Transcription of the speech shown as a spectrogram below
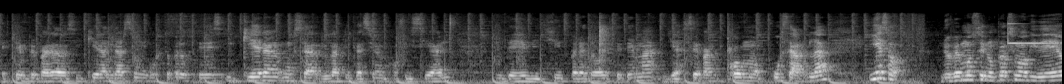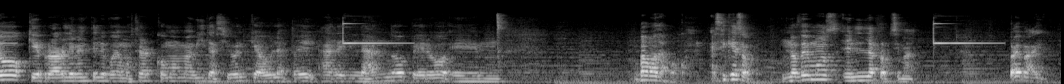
estén preparados y quieran darse un gusto para ustedes y quieran usar la aplicación oficial de BitHit para todo este tema ya sepan cómo usarla. Y eso nos vemos en un próximo video que probablemente les voy a mostrar cómo mi habitación que aún la estoy arreglando pero eh, vamos a poco. Así que eso nos vemos en la próxima. Bye bye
